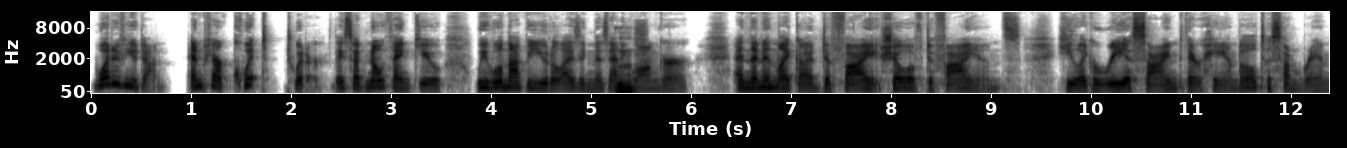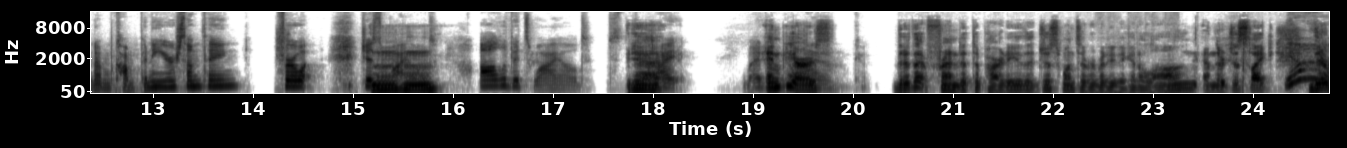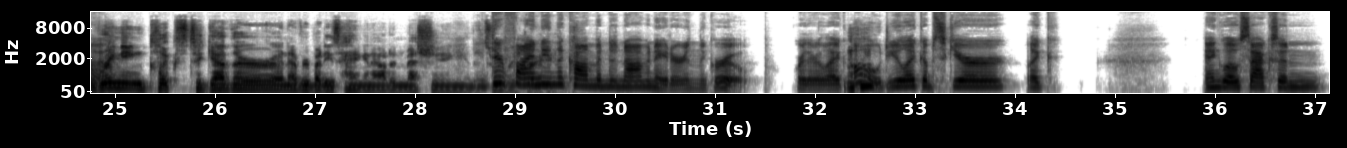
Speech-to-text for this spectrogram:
What have you done? NPR quit Twitter. They said no, thank you. We will not be utilizing this any Mm. longer. And then in like a defy show of defiance, he like reassigned their handle to some random company or something for what? Just Mhm. wild. All of it's wild. Yeah. I, I NPR's They're that friend at the party that just wants everybody to get along, and they're just like Yeah, they're bringing cliques together, and everybody's hanging out and meshing, and it's they're really finding the common denominator in the group where they're like, Mhm. "Oh, do you like obscure like Anglo-Saxon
